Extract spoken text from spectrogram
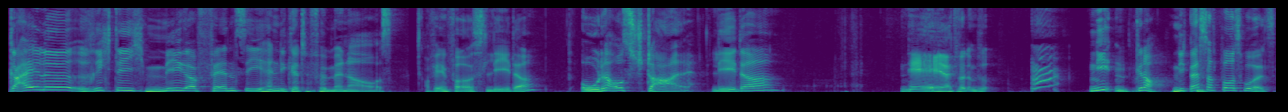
geile, richtig mega fancy Handykette für Männer aus? auf jeden Fall aus Leder. Oder aus Stahl? Leder. Nee, das wird immer so. Nieten. Genau. Nieten. Best of both worlds.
